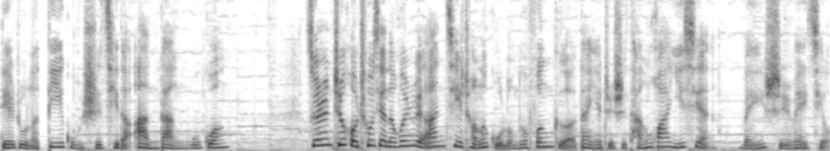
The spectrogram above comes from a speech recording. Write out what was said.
跌入了低谷时期的黯淡无光。虽然之后出现的温瑞安继承了古龙的风格，但也只是昙花一现，为时未久。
